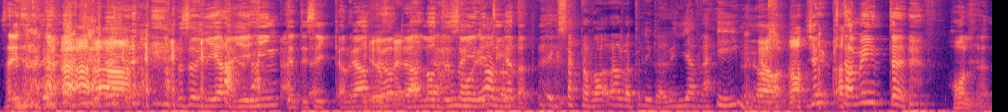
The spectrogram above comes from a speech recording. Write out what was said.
Säger han. och så ger han ju hinken till Sickan. Vi har aldrig Just hört det. Han låter så irriterad. exakt, han har alla prylar i en jävla hink. Ja, jäkta mig inte, håll den.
